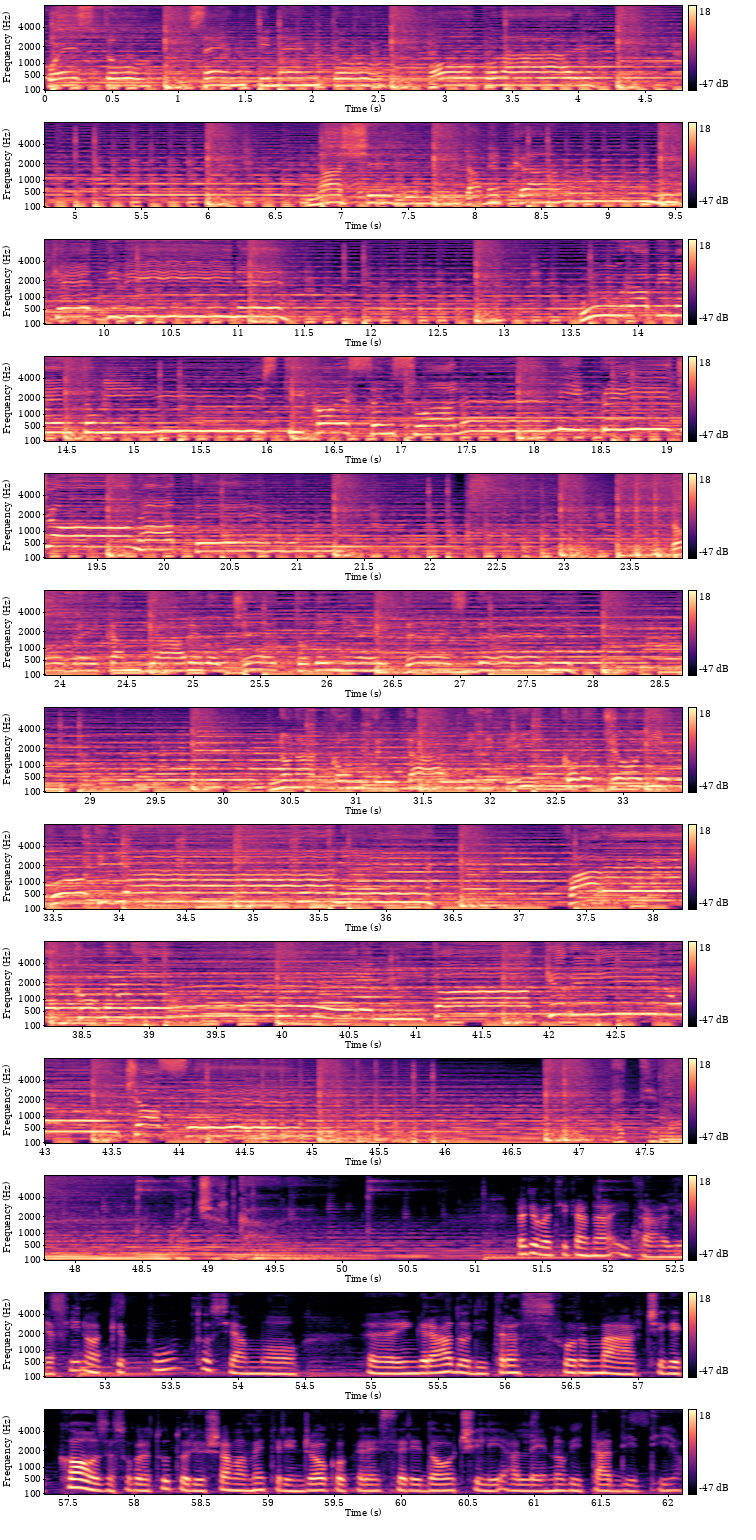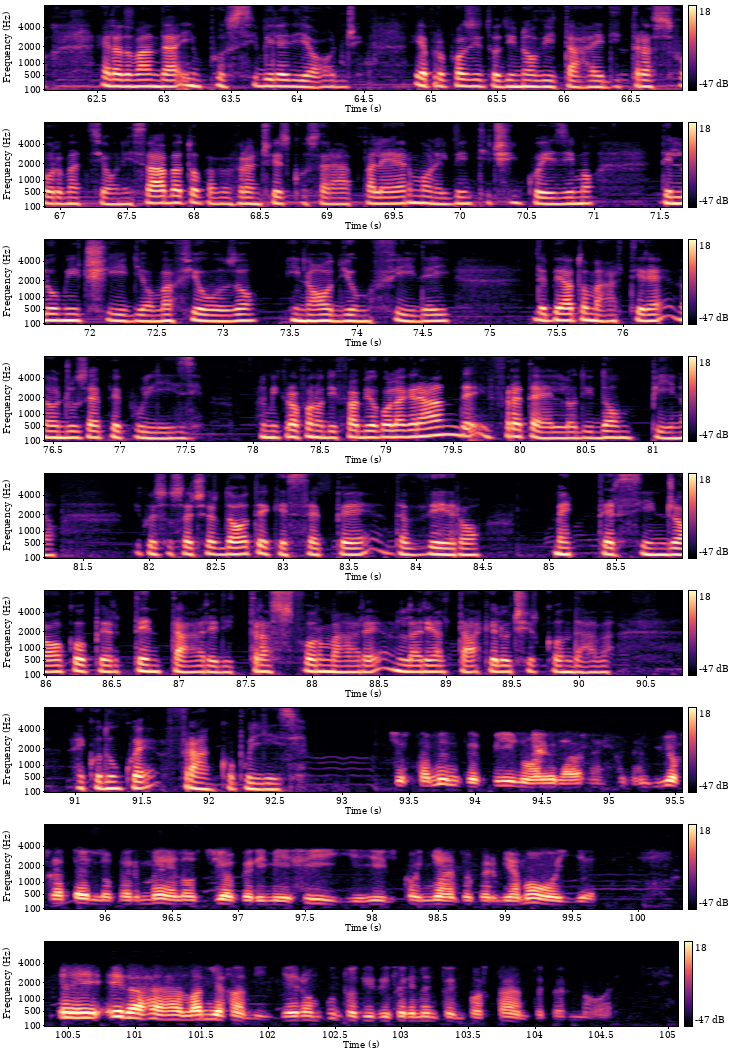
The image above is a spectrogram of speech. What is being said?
Questo sentimento popolare nasce da meccaniche divine, un rapimento mistico e sensuale mi imprigiona a te. Dovrei cambiare l'oggetto dei miei desideri, non accontentarmi di piccole gioie quotidiane Radio Vaticana Italia, fino a che punto siamo eh, in grado di trasformarci, che cosa soprattutto riusciamo a mettere in gioco per essere docili alle novità di Dio? È la domanda impossibile di oggi. E a proposito di novità e di trasformazioni, sabato Papa Francesco sarà a Palermo nel 25 dell'omicidio mafioso in odium fidei del beato martire Don Giuseppe Puglisi. Al microfono di Fabio Colagrande, il fratello di Don Pino, di questo sacerdote che seppe davvero mettersi in gioco per tentare di trasformare la realtà che lo circondava. Ecco dunque Franco Puglisi certamente Pino era il mio fratello per me, lo zio per i miei figli, il cognato per mia moglie, era la mia famiglia, era un punto di riferimento importante per noi.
